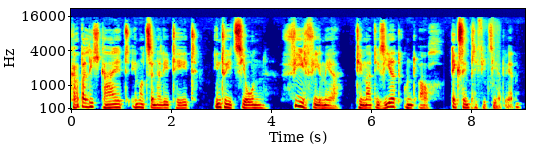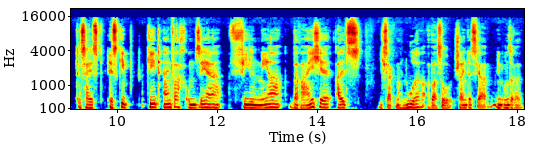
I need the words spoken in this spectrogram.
Körperlichkeit, Emotionalität, Intuition viel, viel mehr thematisiert und auch exemplifiziert werden. Das heißt, es gibt, geht einfach um sehr viel mehr Bereiche als ich sag mal nur, aber so scheint es ja in unserer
